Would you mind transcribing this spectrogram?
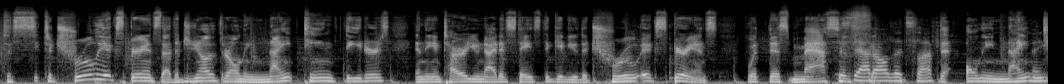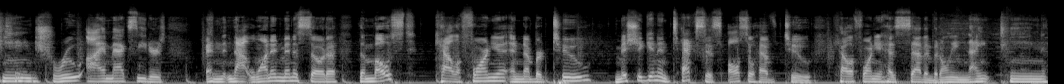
to see, to truly experience that. Did you know that there are only 19 theaters in the entire United States to give you the true experience with this massive? Is that fi- all that's left? that only 19, 19. true IMAX theaters, and not one in Minnesota. The most, California, and number two, Michigan and Texas also have two. California has seven, but only 19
